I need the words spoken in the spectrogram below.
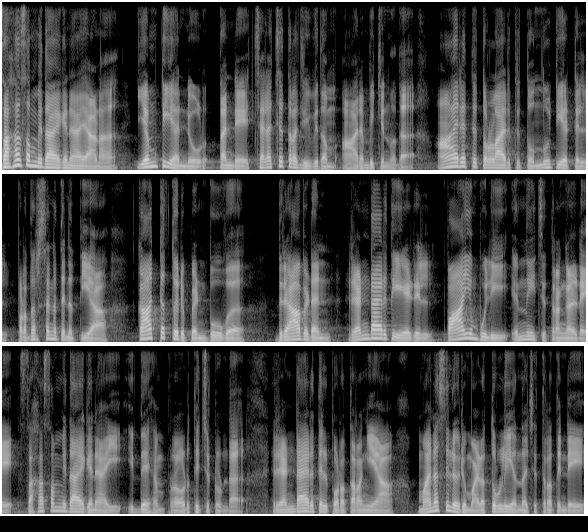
സഹസംവിധായകനായാണ് എം ടി അന്നൂർ തന്റെ ചലച്ചിത്ര ജീവിതം ആരംഭിക്കുന്നത്. ആയിരത്തി തൊള്ളായിരത്തി തൊണ്ണൂറ്റിയെട്ടിൽ പ്രദർശനത്തിനെത്തിയ കാറ്റത്തൊരു പെൺപൂവ് ദ്രാവിഡൻ രണ്ടായിരത്തി ഏഴിൽ പായുംപുലി എന്നീ ചിത്രങ്ങളുടെ സഹസംവിധായകനായി ഇദ്ദേഹം പ്രവർത്തിച്ചിട്ടുണ്ട്. രണ്ടായിരത്തിൽ പുറത്തിറങ്ങിയ മനസ്സിലൊരു മഴത്തുള്ളി എന്ന ചിത്രത്തിന്റെ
